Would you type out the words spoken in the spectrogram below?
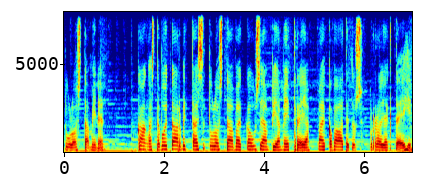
tulostaminen. Kangasta voi tarvittaessa tulostaa vaikka useampia metrejä vaikka vaatetusprojekteihin.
